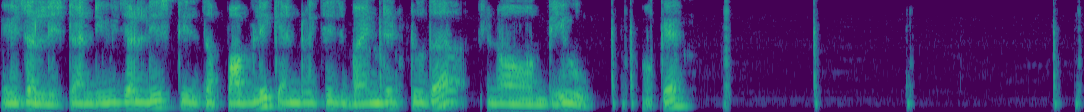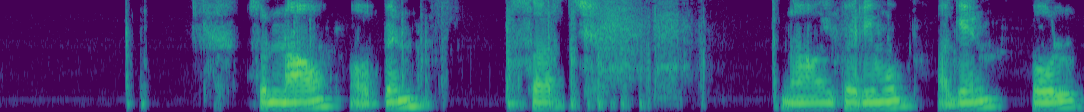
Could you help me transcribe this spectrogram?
user list. And user list is the public and which is binded to the you know view. Okay? So now open search now if I remove again whole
